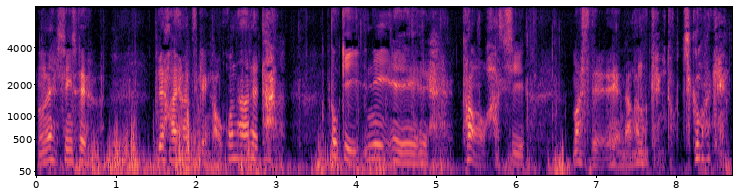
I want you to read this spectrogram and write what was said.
のね、新政府で廃藩置県が行われた。時に、えー、端を発しまして、えー、長野県と千曲県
